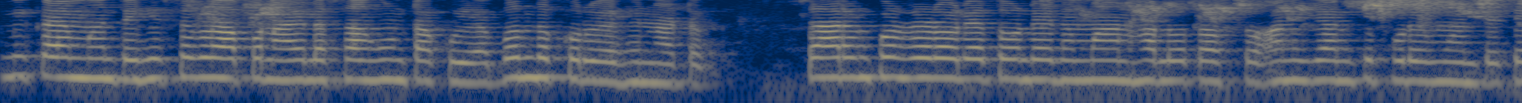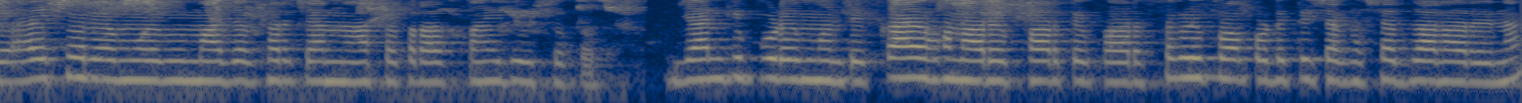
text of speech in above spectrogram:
मी काय म्हणते हे सगळं आपण आईला सांगून टाकूया बंद करूया हे नाटक. सारंग पण रडवल्या तोंडाने मान हलवत असतो आणि जानकी पुढे म्हणते ते ऐश्वर्यामुळे मी माझ्या घरच्यांना असा त्रास नाही देऊ शकत. जानकी पुढे म्हणते काय होणार आहे फार ते फार? सगळी प्रॉपर्टी तिच्या घशात जाणार आहे ना?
